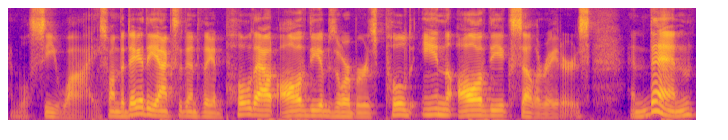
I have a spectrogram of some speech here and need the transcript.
And we'll see why. So on the day of the accident, they had pulled out all of the absorbers, pulled in all of the accelerators, and then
